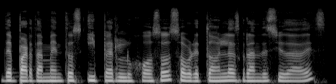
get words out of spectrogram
departamentos hiperlujosos, sobre todo en las grandes ciudades.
